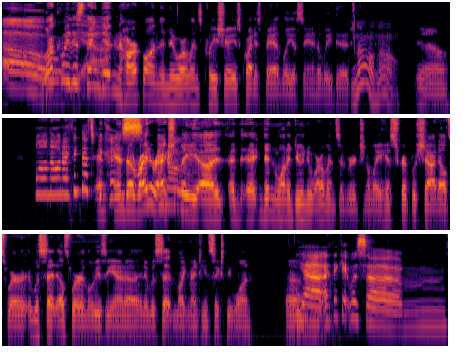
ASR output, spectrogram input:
oh. Luckily, this thing didn't harp on the New Orleans cliches quite as badly as Zandalee did. no, no. You know, Well, no, and I think that's because and the writer you know- actually uh, uh, uh, didn't want to do New Orleans originally. His script was shot elsewhere. It was set elsewhere in Louisiana, and it was set in like 1961. Um, yeah, I think it was um,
